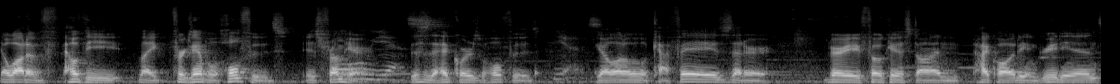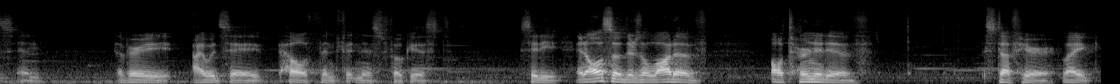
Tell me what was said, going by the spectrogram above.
a lot of healthy like for example whole foods is from here. Oh, here yes. this is the headquarters of whole foods Yes. you got a lot of little cafes that are very focused on high quality ingredients and a very, I would say, health and fitness focused city. And also, there's a lot of alternative stuff here, like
